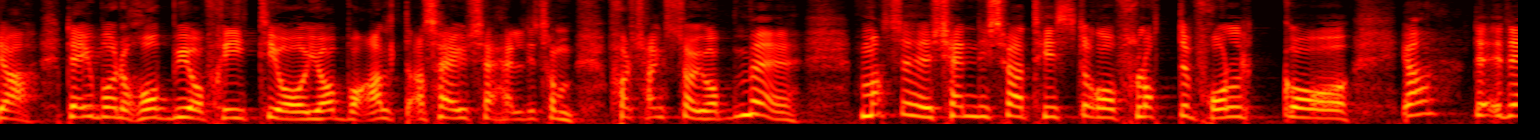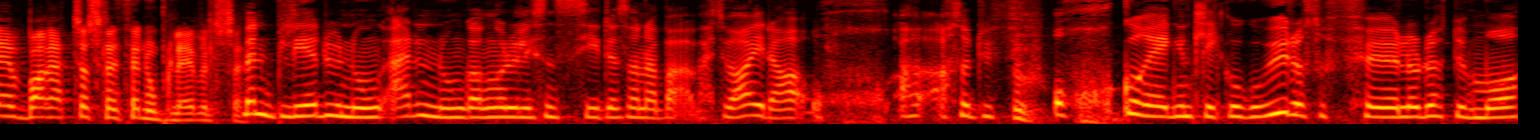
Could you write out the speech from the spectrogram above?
ja, det er jo både hobby og fritid og jobb og alt. altså Jeg er jo så heldig som får sjanse til å jobbe med masse kjendiser, artister og flotte folk. og ja, Det, det er bare rett og slett en opplevelse. Men blir du noen, er det noen ganger du liksom sier det sånn at bare, Vet du hva, i dag or, altså, Du orker egentlig ikke å gå ut, og så føler du at du må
